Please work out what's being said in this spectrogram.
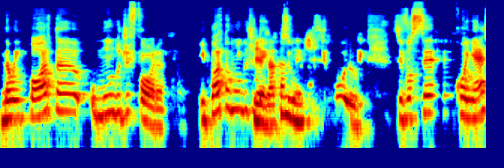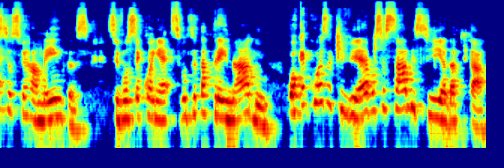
não importa o mundo de fora, importa o mundo de dentro. Exatamente. Se você, é seguro, se você conhece as ferramentas, se você conhece, se você está treinado, qualquer coisa que vier, você sabe se adaptar.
